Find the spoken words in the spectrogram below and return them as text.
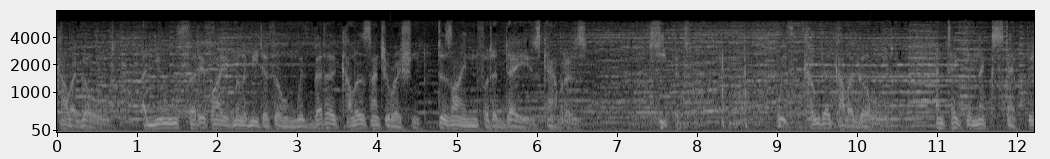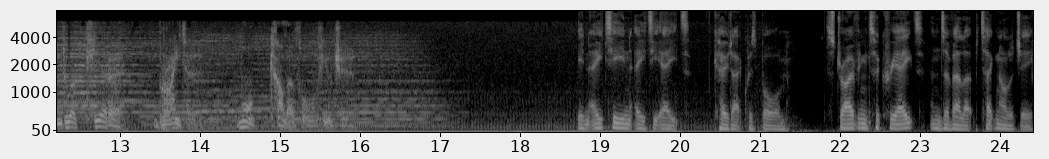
Color Gold, a new 35mm film with better color saturation, designed for today's cameras. Keep it with Kodacolor Gold and take the next step into a clearer, brighter, more colorful future. In 1888, Kodak was born, striving to create and develop technology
